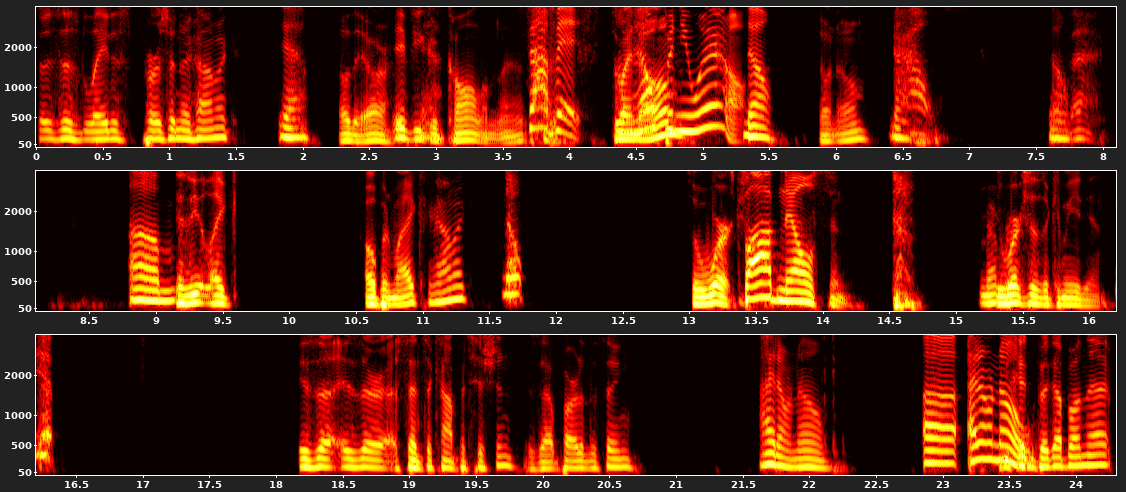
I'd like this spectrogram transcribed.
So is this latest person a comic? Yeah. Oh, they are. If you Yeah. could call them that. Stop it. Do I I'm know helping him? you out. No. Don't know him. No. No. Back. Um. Is he like open mic comic? Nope. So it works. It's Bob Nelson. He works as a comedian. Yep. Is a is there a sense of competition? Is that part of the thing? I don't know. Uh. I don't know. You know. couldn't pick up on that.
